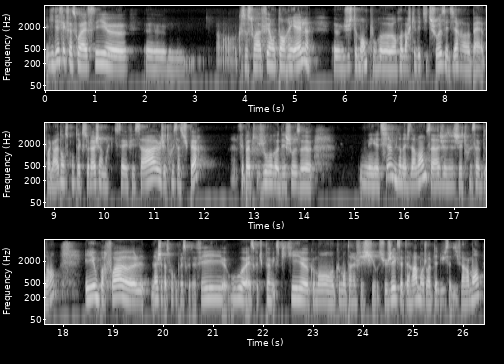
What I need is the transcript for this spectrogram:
L'idée, c'est que ça soit assez... que ce soit fait en temps réel, euh, justement pour euh, remarquer des petites choses et dire euh, ben voilà dans ce contexte-là j'ai remarqué que ça avait fait ça j'ai trouvé ça super. C'est pas toujours des choses négatives bien évidemment ça j'ai trouvé ça bien. Et ou parfois là j'ai pas trop compris ce que tu as fait ou est-ce que tu peux m'expliquer comment comment tu as réfléchi au sujet etc moi j'aurais peut-être vu ça différemment.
